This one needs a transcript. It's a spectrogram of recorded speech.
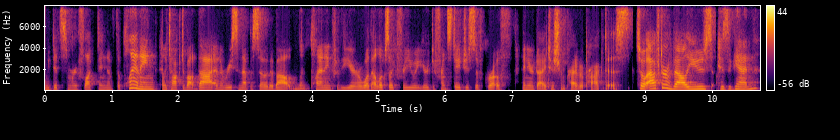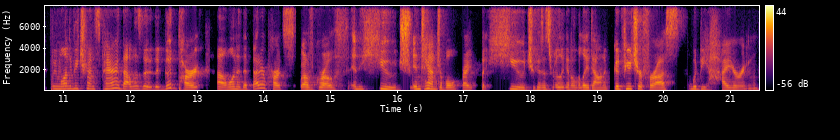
we did some reflecting of the planning. We talked about that in a recent episode about planning for the year, what that looks like for you at your different stages of growth in your dietitian private practice. So after values, because again, we want to be transparent. That was the, the good part. Uh, one of the better parts of growth and huge, intangible, right? But huge because it's really going to lay down a good future for us would be hiring.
